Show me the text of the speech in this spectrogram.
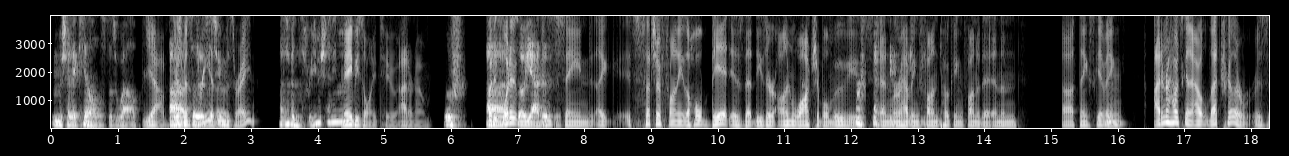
Machete Kills as well. Yeah, there's Uh, been so three there's of two- those, right? Has there been three Machete movies? Maybe it's only two. I don't know. Oof. But it, Uh, what a so yeah, this is insane! Like it's such a funny. The whole bit is that these are unwatchable movies, and we're having fun poking fun at it. And then uh, Thanksgiving, I don't know how it's going to out. That trailer is.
